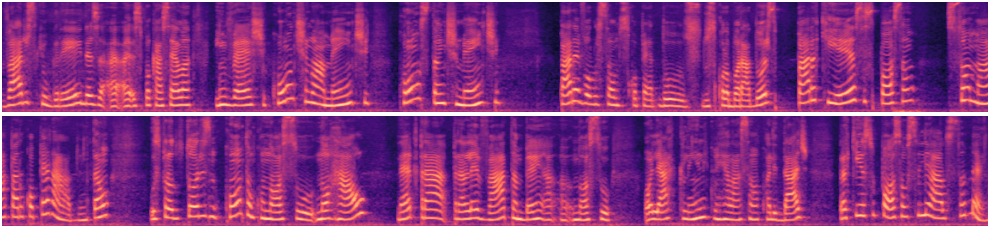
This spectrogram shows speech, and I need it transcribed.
vários que o graders, a, a Expocacela investe continuamente, constantemente para a evolução dos, dos, dos, colaboradores, para que esses possam somar para o cooperado. Então, os produtores contam com o nosso know-how, né, para levar também o nosso olhar clínico em relação à qualidade para que isso possa auxiliá-los também.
